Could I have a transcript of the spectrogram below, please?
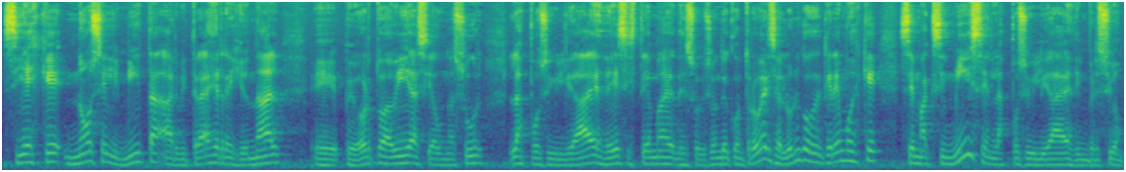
si es que no se limita a arbitraje regional, eh, peor todavía hacia UNASUR, las posibilidades de sistemas de solución de controversia. Lo único que queremos es que se maximicen las posibilidades de inversión.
